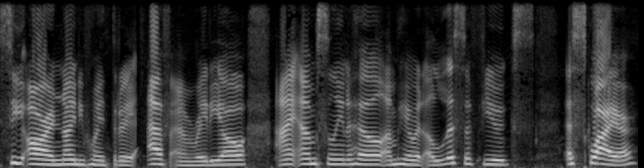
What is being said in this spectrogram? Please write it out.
90.3 FM radio. I am Selena Hill. I'm here with Ilyssa Fuchs, Esquire,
